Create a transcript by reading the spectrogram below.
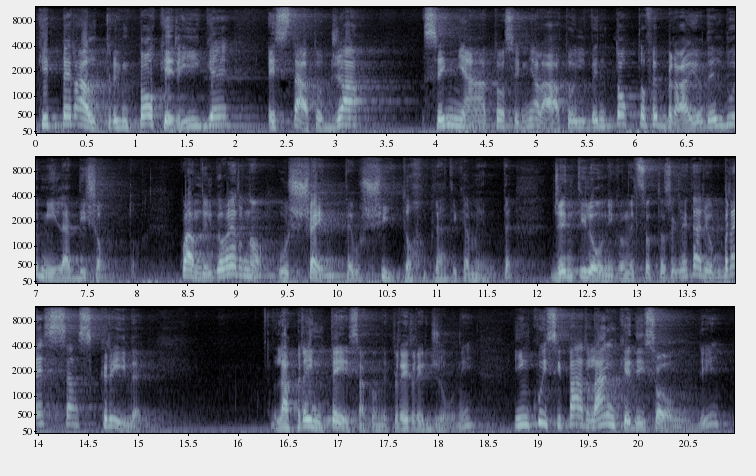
che peraltro in poche righe è stato già segnato, segnalato il 28 febbraio del 2018, quando il governo uscente, uscito praticamente, Gentiloni con il sottosegretario Bressa scrive la preintesa con le tre regioni in cui si parla anche dei soldi,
